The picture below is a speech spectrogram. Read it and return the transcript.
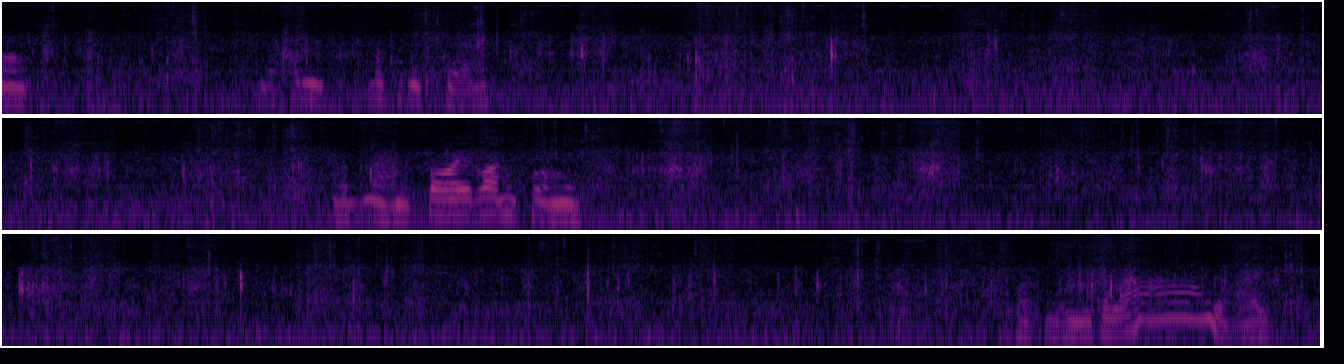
นนะพี่น้องมันต้องมันต้องแข็งรดน้ำซอยก่อนพวกนี้รดดีก็ล้าหลายเป็นละคั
